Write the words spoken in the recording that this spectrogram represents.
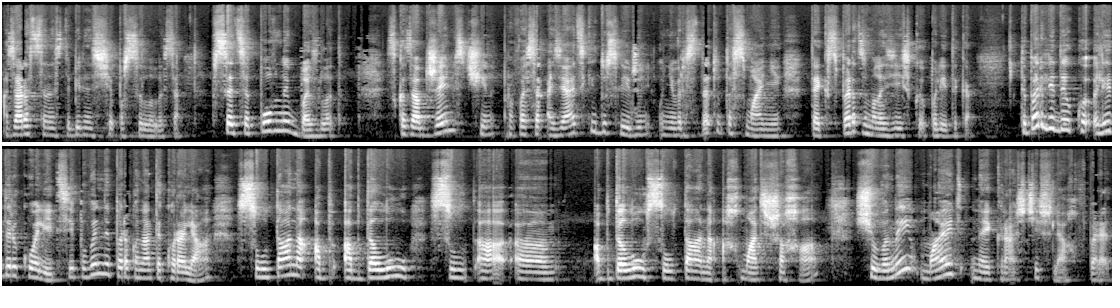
а зараз ця нестабільність ще посилилася. Все це повний безлад. Сказав Джеймс Чін, професор азіатських досліджень університету Тасманії та експерт з малазійської політики. Тепер лідери- коаліції повинні переконати короля султана Аб- Абдалу Сул, Абдалу Султана Ахмад Шаха, що вони мають найкращий шлях вперед.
